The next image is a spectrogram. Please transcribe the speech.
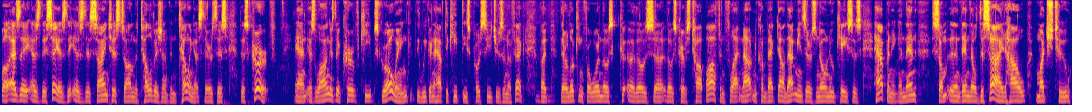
Well, as they as they say, as the as the scientists on the television have been telling us, there's this this curve, and as long as the curve keeps growing, we're going to have to keep these procedures in effect. But they're looking for when those uh, those uh, those curves top off and flatten out and come back down. That means there's no new cases happening, and then some, and then they'll decide how much to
